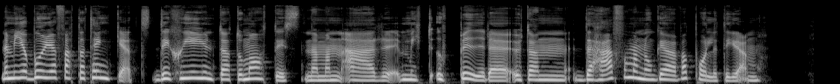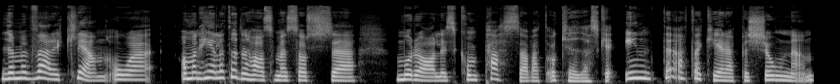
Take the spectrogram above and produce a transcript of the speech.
Nej, men jag börjar fatta tänket. Det sker ju inte automatiskt när man är mitt uppe i det, utan det här får man nog öva på lite grann. Ja men verkligen. Och om man hela tiden har som en sorts eh, moralisk kompass av att okej, okay, jag ska inte attackera personen.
